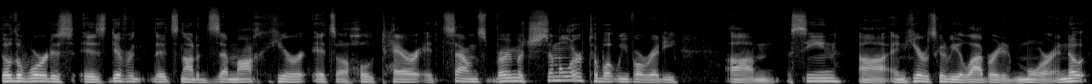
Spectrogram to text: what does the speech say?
though the word is is different, it's not a zemach here; it's a hoter. It sounds very much similar to what we've already um, seen, uh, and here it's going to be elaborated more. And note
